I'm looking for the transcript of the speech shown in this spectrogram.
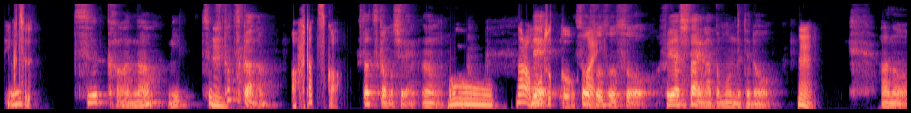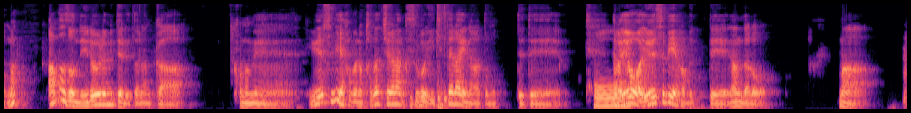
いくつ？つかな ?3 つ、うん2つかな？あ、2つか。?2 つかもしれん。うん。ならもうでちょっと、はいそうそうそうそう、増やしたいなと思うんだけど、うん。あの、ま、Amazon でいろいろ見てるとなんか、このね、USB ハブの形がなんかすごいいけてないなと思ってて、おだから要は USB ハブってなんだろう。まあ、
